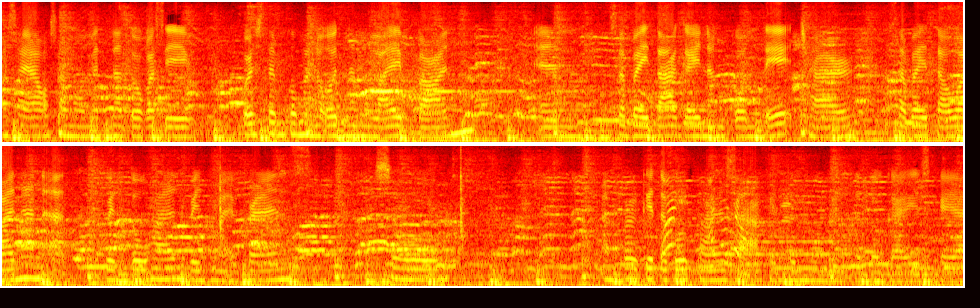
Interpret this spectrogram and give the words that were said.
masaya ako sa moment na to kasi first time ko manood ng live band and sabay tagay ng konti, char, sabay tawanan at kwentuhan with my friends. So, unforgettable para sa akin itong moment na to guys. Kaya,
